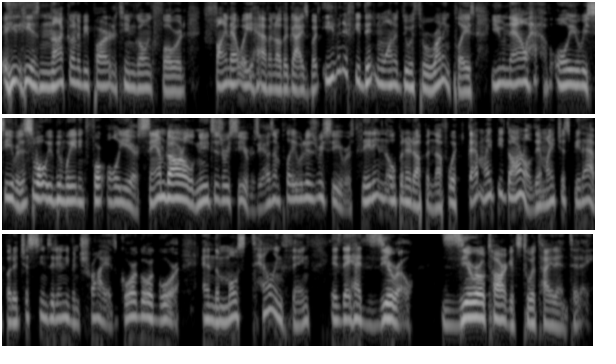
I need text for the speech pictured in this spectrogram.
he, he is not going to be part of the team going forward. Find out what you have in other guys. But even if you didn't want to do it through running plays, you now have all your receivers. This is what we've been waiting for all year. Sam Darnold needs his receivers. He hasn't played with his receivers. They didn't open it up enough, which that might be Darnold. It might just be that, but it just seems they didn't even try. It's Gore, Gore, Gore. And the most telling thing is they had zero zero targets to a tight end today.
